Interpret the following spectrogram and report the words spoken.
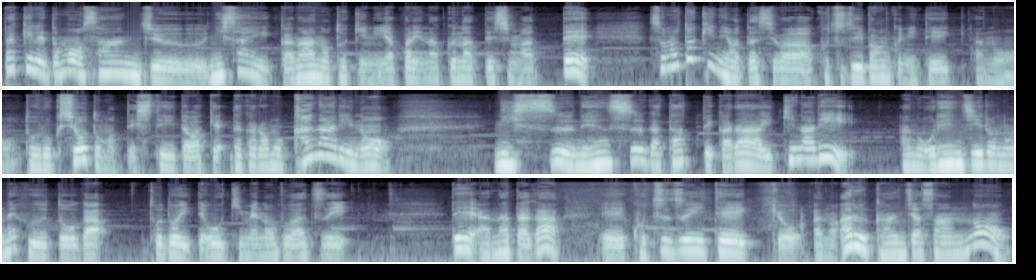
だけれども32歳かなの時にやっぱり亡くなってしまってその時に私は骨髄バンクにあの登録しようと思ってしていたわけだからもうかなりの日数年数が経ってからいきなりあのオレンジ色のね封筒が届いて大きめの分厚いであなたが、えー、骨髄提供あのある患者さんの、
